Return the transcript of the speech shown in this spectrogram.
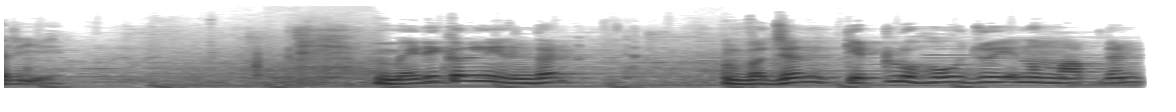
કરીએ. મેડિકલની અંદર વજન કેટલું હોવું જોઈએ એનો માપદંડ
